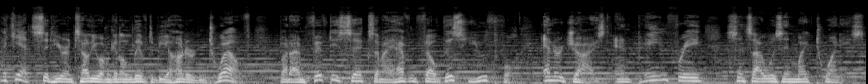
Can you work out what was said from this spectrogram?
I can't sit here and tell you I'm going to live to be 112, but I'm 56 and I haven't felt this youthful, energized, and pain free since I was in my 20s.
